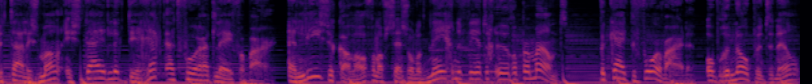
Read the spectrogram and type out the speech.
De talisman is tijdelijk direct uit voorraad leverbaar. En leasen kan al vanaf 649 euro per maand. Bekijk de voorwaarden op Renault.nl.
